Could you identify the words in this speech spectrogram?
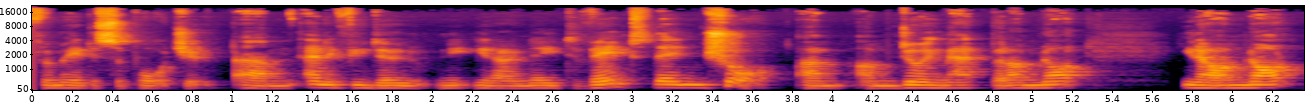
for me to support you? Um, and if you do, you know, need to vent, then sure, I'm, I'm doing that, but I'm not, you know, I'm not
